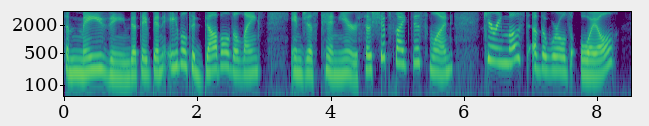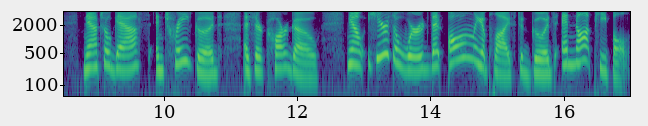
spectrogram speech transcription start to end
It's amazing that they've been able to double the length in just 10 years. So, ships like this one carry most of the world's oil, natural gas, and trade goods as their cargo. Now, here's a word that only applies to goods and not people.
